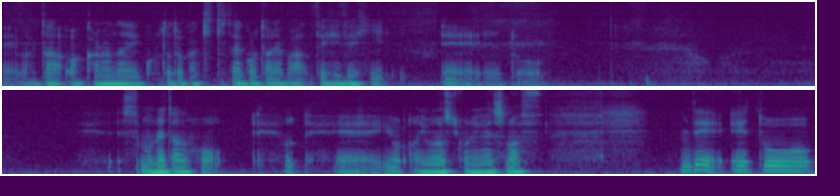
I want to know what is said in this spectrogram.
え、またわからないこととか聞きたいことあれば、ぜひぜひ、えー、と、質問レタの方、えー、よよろしくお願いします。で、えっ、ー、と、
